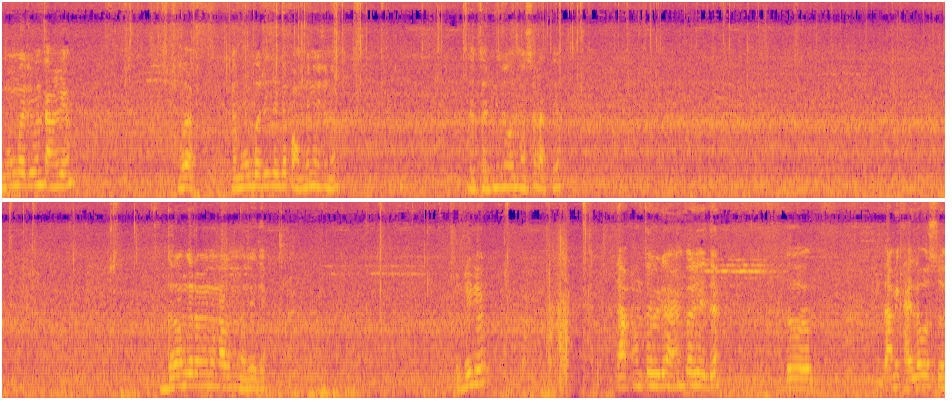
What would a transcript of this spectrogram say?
मूग भजी पण चांगली आहे. बघा त्या मूग भजीचं इथे कॉम्बिनेशन आहे. त्या चटणीसोबत मस्त लागते. गरम गरम आहे म्हणून अजून मजा येते ठीक आहे. आपण आमचा व्हिडिओ हँग करूया इथे. तर आम्ही खायला बसतोय.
